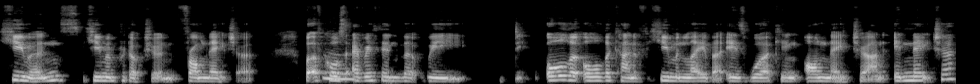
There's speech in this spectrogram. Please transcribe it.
humans, human production from nature. But of mm. course, everything that we all the all the kind of human labor is working on nature and in nature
